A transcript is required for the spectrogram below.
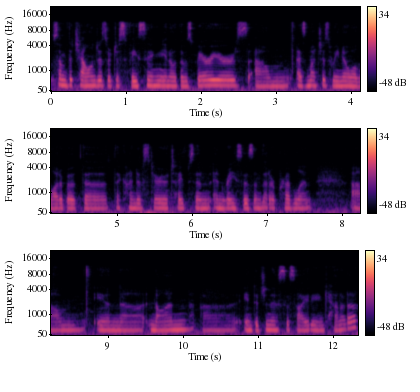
some of the challenges are just facing, you know, those barriers. Um, as much as we know a lot about the, the kind of stereotypes and, and racism that are prevalent um, in uh, non-Indigenous uh, society in Canada,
